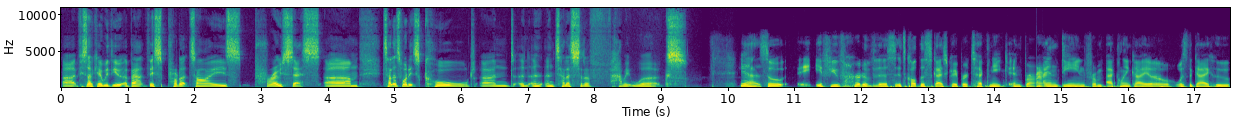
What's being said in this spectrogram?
uh, if it's okay with you, about this productize process. Um, tell us what it's called and, and, and tell us sort of how it works. Yeah, so if you've heard of this, it's called the skyscraper technique. And Brian Dean from Backlinko was the guy who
